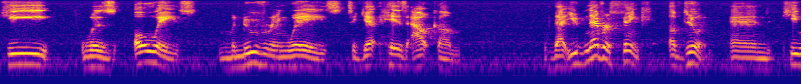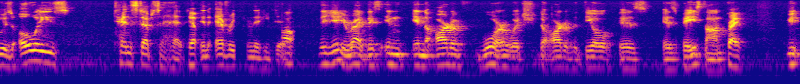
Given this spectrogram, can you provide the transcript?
he was always maneuvering ways to get his outcome that you'd never think of doing, and he was always ten steps ahead Yep. in everything that he did. Well, yeah, you're right. This in in the art of war, which the art of the deal is is based on. Right. You,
